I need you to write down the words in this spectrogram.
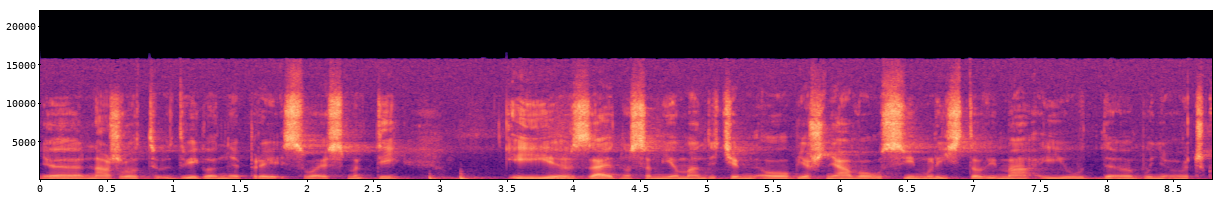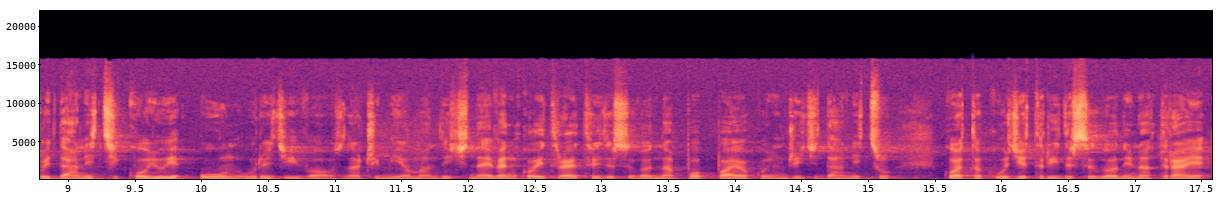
e, nažalost, dvije godine pre svoje smrti i zajedno sa Mijom Mandićem objašnjavao u svim listovima i u Bunjevačkoj danici koju je on uređivao. Znači Mijo Mandić Neven koji traje 30 godina, Pop Pajo Kojundžić Danicu koja takođe 30 godina traje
